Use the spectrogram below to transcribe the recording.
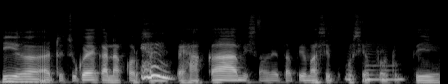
Iya, ada juga yang karena korban PHK misalnya, tapi masih usia Mm-mm. produktif.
